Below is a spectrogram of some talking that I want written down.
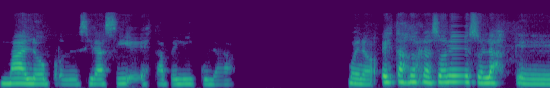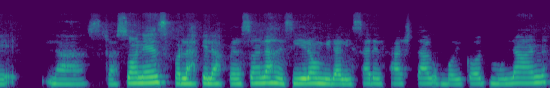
malo, por decir así, esta película. Bueno, estas dos razones son las, que, las razones por las que las personas decidieron viralizar el hashtag boicot Mulan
